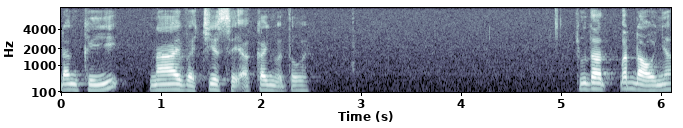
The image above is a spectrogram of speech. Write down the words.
đăng ký like và chia sẻ kênh của tôi. Chúng ta bắt đầu nhé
